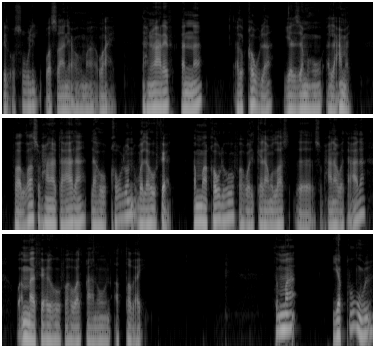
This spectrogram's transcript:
في الأصول وصانعهما واحد. نحن نعرف أن القول يلزمه العمل. فالله سبحانه وتعالى له قول وله فعل. أما قوله فهو الكلام الله سبحانه وتعالى، وأما فعله فهو القانون الطبيعي. ثم يقول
